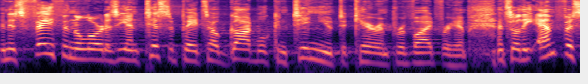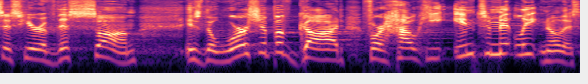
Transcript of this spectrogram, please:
and his faith in the Lord as he anticipates how God will continue to care and provide for him. And so the emphasis here of this psalm is the worship of God for how he intimately, know this,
